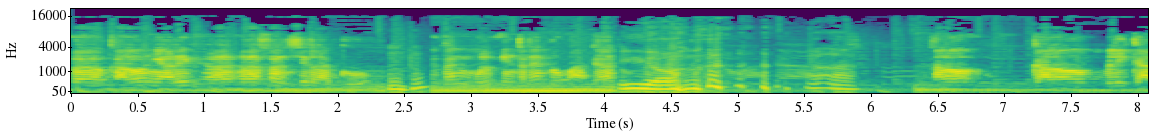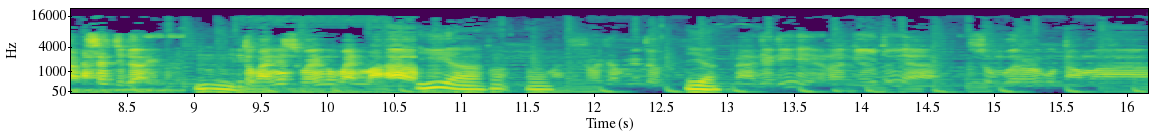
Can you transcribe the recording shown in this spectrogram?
eh, kalau nyari eh, referensi lagu Mhm. itu kan internet belum ada. Iya. Kalau kalau beli kaset juga Mm-mm. hitungannya sebenarnya lumayan mahal. Iya. zaman itu. Iya. Nah jadi radio itu ya sumber utama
